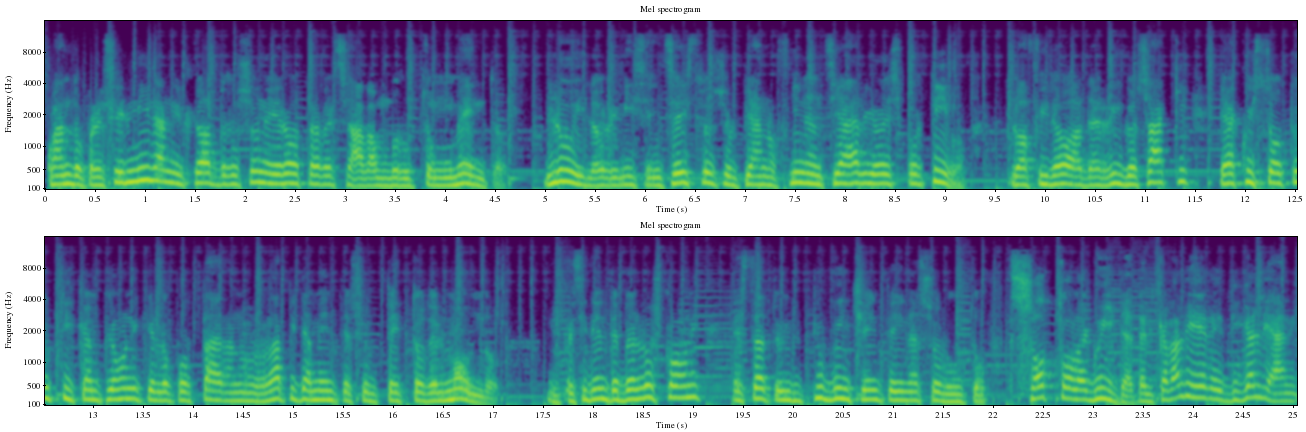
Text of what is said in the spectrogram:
Quando prese il Milan, il club rossonero attraversava un brutto momento. Lui lo rimise in sesto sul piano finanziario e sportivo, lo affidò ad Arrigo Sacchi e acquistò tutti i campioni che lo portarono rapidamente sul tetto del mondo. Il presidente Berlusconi è stato il più vincente in assoluto. Sotto la guida del Cavaliere di Galliani,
